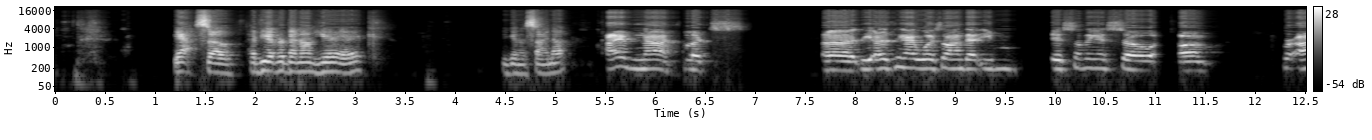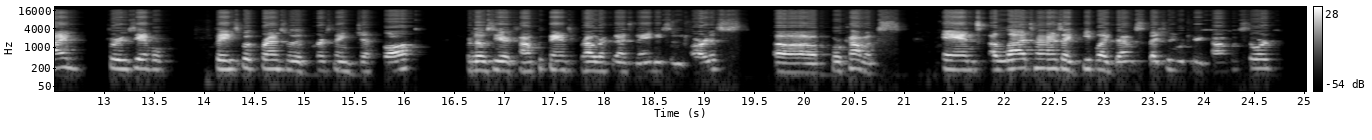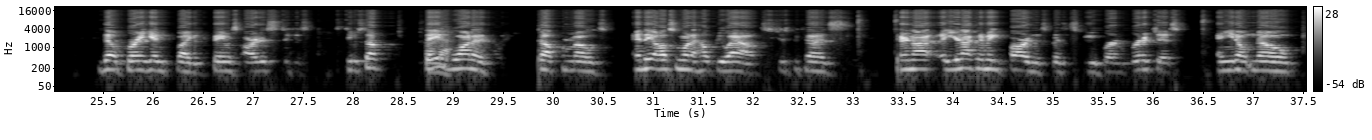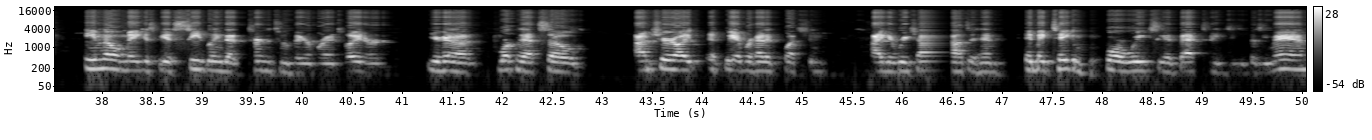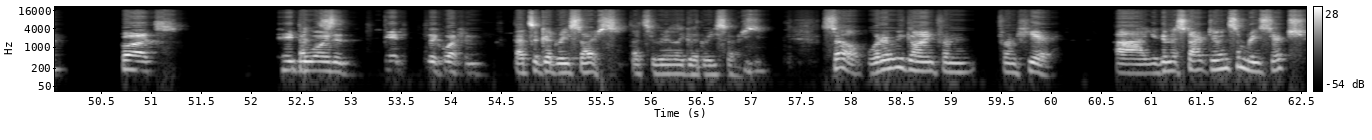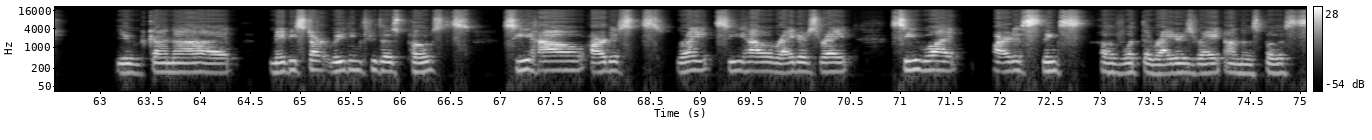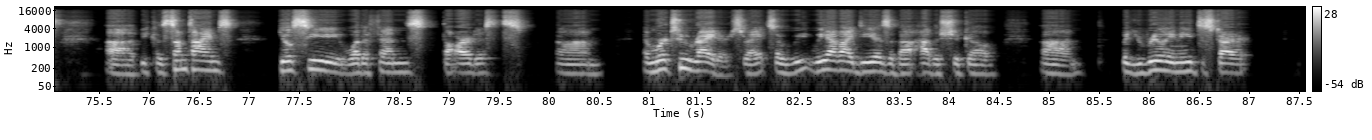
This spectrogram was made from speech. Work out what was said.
yeah. So have you ever been on here, Eric? You are going to sign up? I have not, but uh, the other thing I was on that even is something is so um, for I'm for example Facebook friends with a person named Jeff Falk. For those of you who are comic fans, probably recognize the name. He's an artist uh, for comics. And a lot of times, like people like them, especially with your comic store, they'll bring in like famous artists to just do stuff. They oh, yeah. want to self promote, and they also want to help you out, just because they're not. You're not going to make far in this business if you burn bridges, and you don't know. Even though it may just be a seedling that turns into a bigger branch later, you're going to work with that. So I'm sure, like, if we ever had a question, I could reach out to him. It may take him four weeks to get back to me he's a busy man but he'd be that's, willing to answer the question. That's a good resource. That's a really good resource. Mm-hmm. So what are we going from from here? Uh, you're going to start doing some research. You're going to maybe start reading through those posts, see how artists write, see how writers write, see what artists thinks of what the writers write on those posts. Uh, because sometimes you'll see what offends the artists um, and we're two writers, right? So we, we have ideas about how this should go. Um, but you really need to start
